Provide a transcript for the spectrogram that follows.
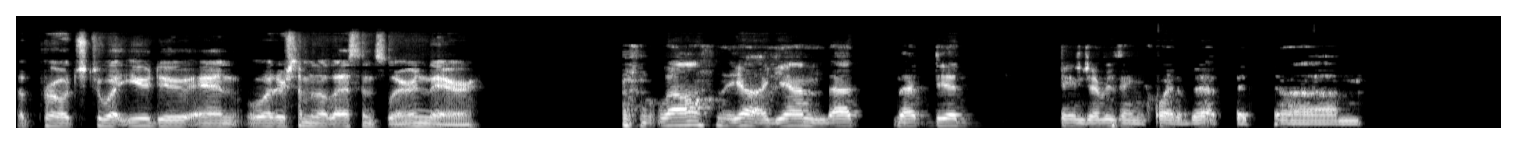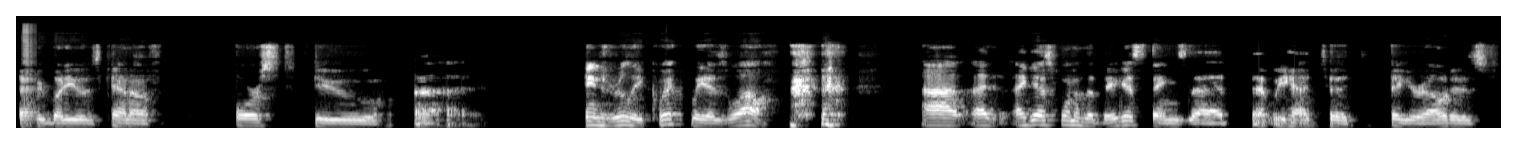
approach to what you do, and what are some of the lessons learned there. well, yeah, again, that that did change everything quite a bit. But um, everybody was kind of forced to uh, change really quickly as well. Uh, I, I, guess one of the biggest things that that we had to figure out is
